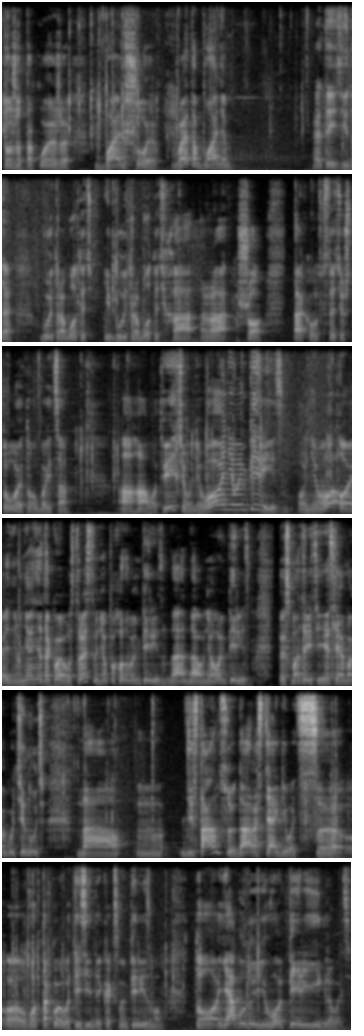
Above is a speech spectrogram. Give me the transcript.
тоже такое же большое. В этом плане эта Изида будет работать и будет работать хорошо. Так, а вот, кстати, что у этого бойца? Ага, вот видите, у него не вампиризм. У него, ой, у него не такое устройство, у него, походу, вампиризм, да? Да, у него вампиризм. То есть, смотрите, если я могу тянуть на дистанцию, да, растягивать с э, вот такой вот изидой, как с вампиризмом, то я буду его переигрывать,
